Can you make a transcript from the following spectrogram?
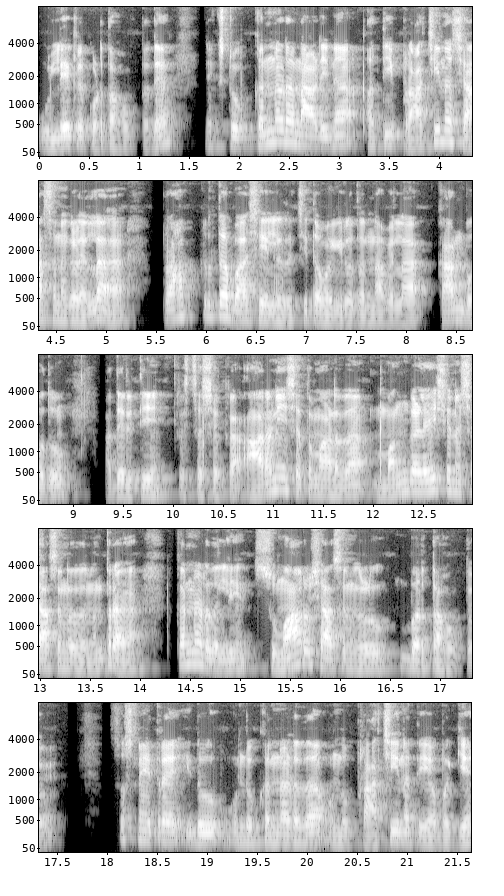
ಉಲ್ಲೇಖ ಕೊಡ್ತಾ ಹೋಗ್ತದೆ. ನೆಕ್ಸ್ಟು ಕನ್ನಡ ನಾಡಿನ ಅತಿ ಪ್ರಾಚೀನ ಶಾಸನಗಳೆಲ್ಲ ಪ್ರಾಕೃತ ಭಾಷೆಯಲ್ಲಿ ರಚಿತವಾಗಿರೋದನ್ನು ನಾವೆಲ್ಲ ಕಾಣ್ಬೋದು. ಅದೇ ರೀತಿ ಕ್ರಿಸ್ತಶಕ ಆರನೇ ಶತಮಾನದ ಮಂಗಳೇಶನ ಶಾಸನದ ನಂತರ ಕನ್ನಡದಲ್ಲಿ ಸುಮಾರು ಶಾಸನಗಳು ಬರ್ತಾ ಹೋಗ್ತವೆ. ಸೊ, ಸ್ನೇಹಿತರೆ, ಇದು ಒಂದು ಕನ್ನಡದ ಒಂದು ಪ್ರಾಚೀನತೆಯ ಬಗ್ಗೆ.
